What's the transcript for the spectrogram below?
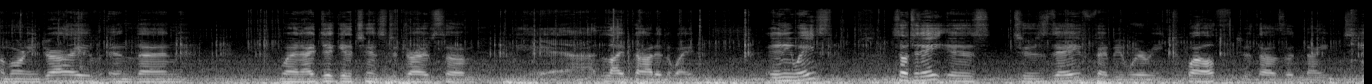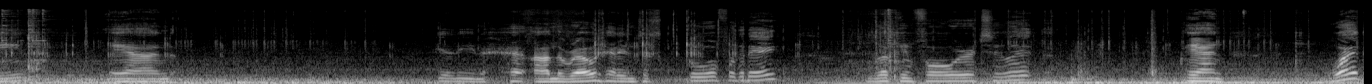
a morning drive. And then when I did get a chance to drive some, yeah, life got in the way. Anyways, so today is Tuesday, February 12th, 2019, and getting on the road, heading to school for the day. Looking forward to it. And what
